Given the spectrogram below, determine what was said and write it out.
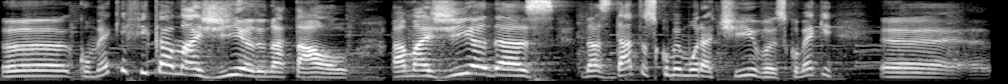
Ah, como é que fica a magia do Natal? A magia das, das datas comemorativas? Como é que. é,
